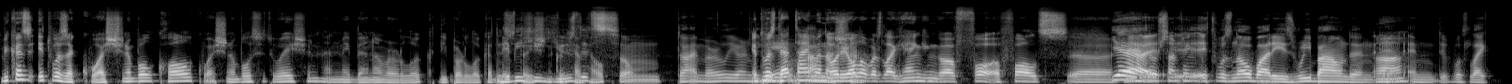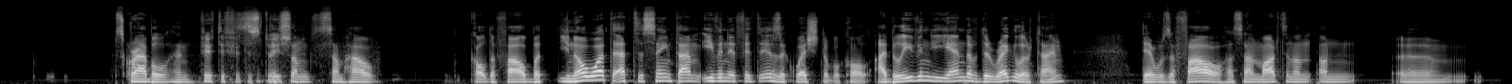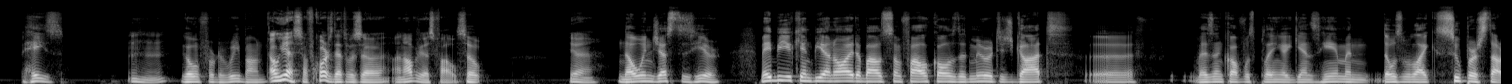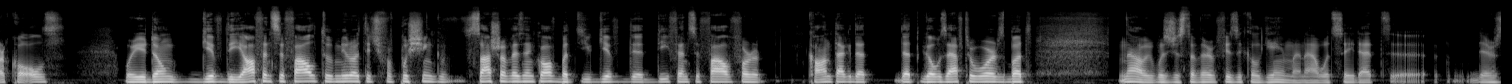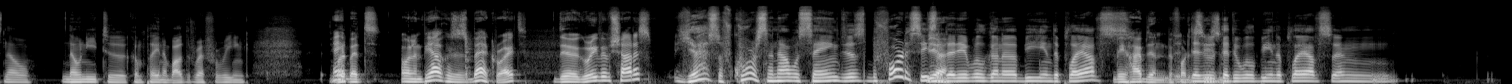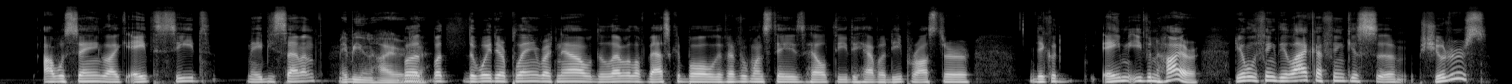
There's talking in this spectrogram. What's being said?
because it was a questionable call, questionable situation, and maybe another look, deeper look at the Maybe he situation could used have it helped. some time earlier. It was that time I'm when Oriola sure. was like hanging off fa- a false uh, yeah, hand or something. It, it was nobody's rebound and, Uh-huh. and and it was like scrabble and 50-50 s- they situation. some somehow called a foul. But you know what? At the same time, even if it is a questionable call, I believe in the end of the regular time, there was a foul. Hassan Martin on on um, Hayes hmm going for the rebound. Oh yes, of course, that was a, an obvious foul. So Yeah. no injustice here. Maybe you can be annoyed about some foul calls that Mirotic got. Uh, Vezenkov was playing against him, and those were like superstar calls where you don't give the offensive foul to Mirotic for pushing Sasha Vezenkov, but you give the defensive foul for contact that that goes afterwards. But no, it was just a very physical game, and I would say that uh, there's no no need to complain about the refereeing. Hey, but, Olympiacos is back, right? Do you agree with Sharas? Yes, of course. And I was saying this before the season Yeah. that it will gonna be in the playoffs. They hyped them before the that, it- season. that it will be in the playoffs, and I was saying like eighth seed, maybe seventh. Maybe even higher. But yeah. but the way they're playing right now, the level of basketball, if everyone stays healthy, they have a deep roster. They could aim even higher. The only thing they lack, I think, is um, shooters.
